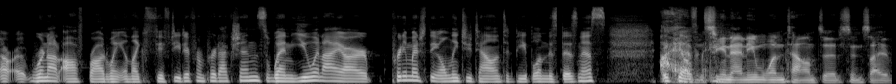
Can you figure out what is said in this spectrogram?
or we're not off Broadway in like 50 different productions when you and I are pretty much the only two talented people in this business, it I haven't me. seen anyone talented since I've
